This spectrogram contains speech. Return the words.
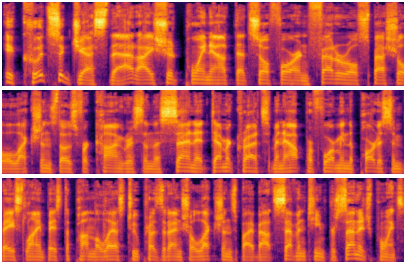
It could suggest that. I should point out that so far in federal special elections, those for Congress and the Senate, Democrats have been outperforming the partisan baseline based upon the last two presidential elections by about 17 percentage points.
